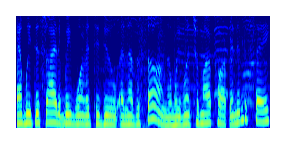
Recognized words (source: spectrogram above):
And we decided we wanted to do another song. And we went to my apartment in Passaic,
